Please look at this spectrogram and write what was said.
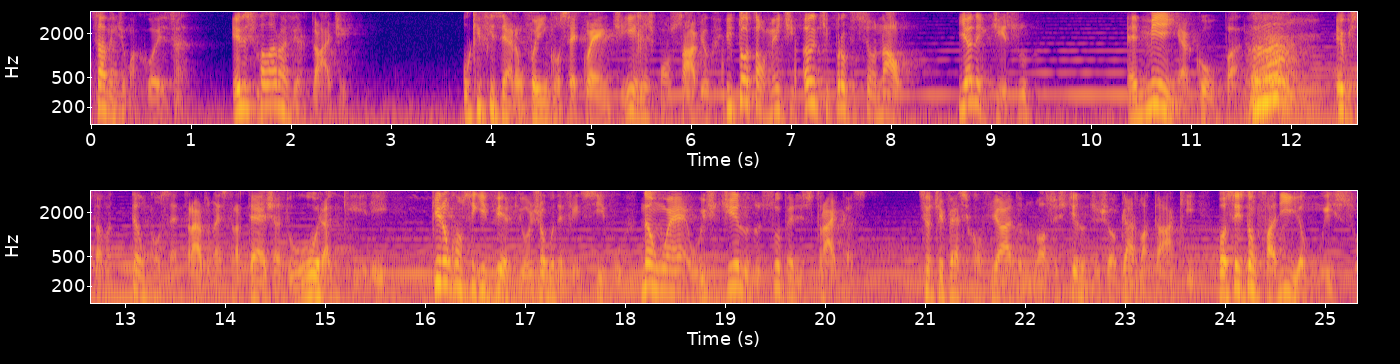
Sabem de uma coisa? Eles falaram a verdade. O que fizeram foi inconsequente, irresponsável e totalmente antiprofissional. E além disso, é minha culpa. Eu estava tão concentrado na estratégia do Uragiri que não consegui ver que o jogo defensivo não é o estilo dos Super Strikers. Se eu tivesse confiado no nosso estilo de jogar no ataque, vocês não fariam isso.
